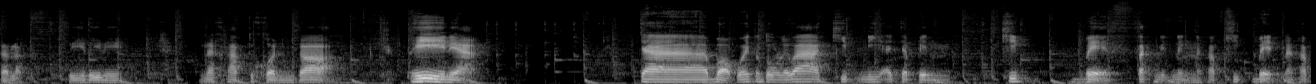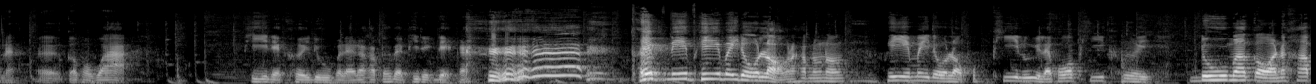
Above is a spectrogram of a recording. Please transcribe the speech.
สำหรับซีรีส์นี้นะครับ ทุกคนก็พี่เนี่ย จะบอกไว้ตรงๆเลยว่าคลิปนี้อาจจะเป็นคลิปเบสสักนิดหนึ่งนะครับคลิปเบสนะครับนะเออก็เพราะว่าพี่เนี่ยเคยดูมาแล้วนะครับ ตั้งแต่พี่เด็กๆอะคลิปนี้พี่ไม่โดนหลอกนะครับ น้องๆ พี่ไม่โดนหลอกเพราะพี่รู้อยู่แล้ว เพราะว่าพี่เคยดูมาก่อนนะครับ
